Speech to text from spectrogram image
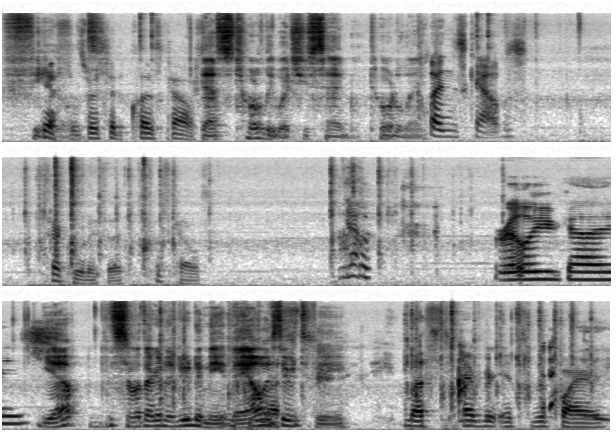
field. Yes, that's what I said. Klez Cowles. That's totally what you said. Totally. Cleanse cows. Exactly what I said. Klez Cowles. Really, you guys? Yep, this is what they're gonna do to me. They always do it to me. Must ever. It's required.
